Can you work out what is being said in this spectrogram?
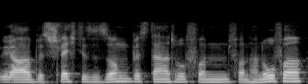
ja, bis schlechte Saison bis dato von, von Hannover.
